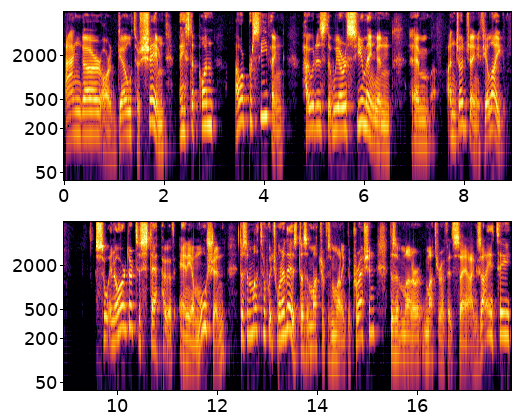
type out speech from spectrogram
anger or guilt or shame, based upon our perceiving, how it is that we are assuming and um, and judging, if you like. So, in order to step out of any emotion, doesn't matter which one it is. Doesn't matter if it's manic depression. Doesn't matter matter if it's uh, anxiety,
